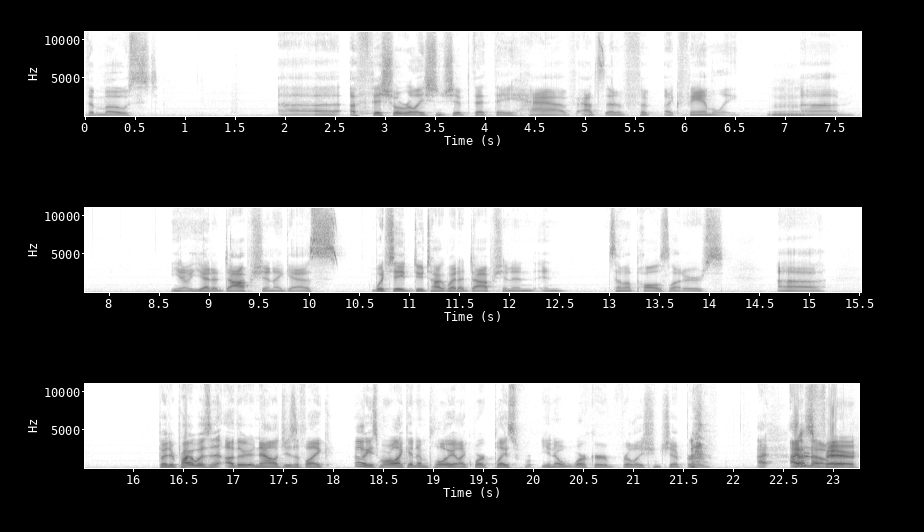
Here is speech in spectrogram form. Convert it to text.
the most uh, official relationship that they have outside of like family. Um, you know, you had adoption, I guess, which they do talk about adoption in in some of Paul's letters. Uh, but there probably wasn't other analogies of like, oh, he's more like an employee, like workplace, you know, worker relationship, or I I don't know fair.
